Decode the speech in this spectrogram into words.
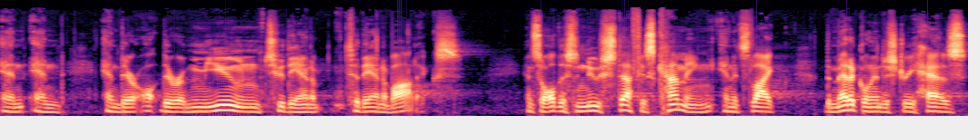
and, and, and they're, all, they're immune to the, anti, to the antibiotics. And so all this new stuff is coming, and it's like the medical industry has,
